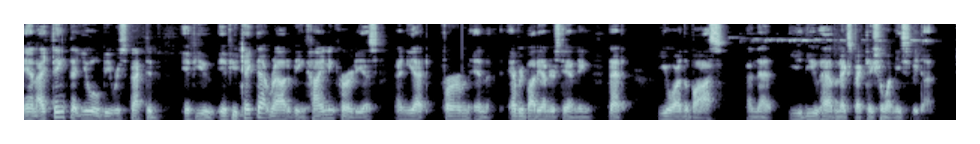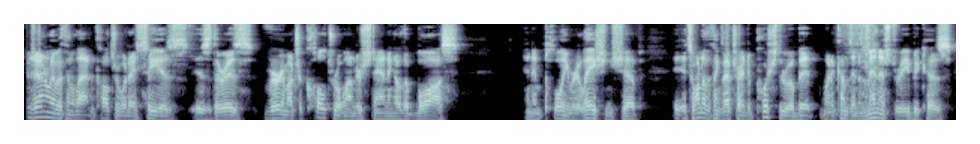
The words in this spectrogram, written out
And I think that you will be respected if you if you take that route of being kind and courteous and yet firm and everybody understanding that you are the boss and that you, you have an expectation of what needs to be done. Generally, within Latin culture, what I see is is there is very much a cultural understanding of the boss and employee relationship. It's one of the things I've tried to push through a bit when it comes into ministry because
